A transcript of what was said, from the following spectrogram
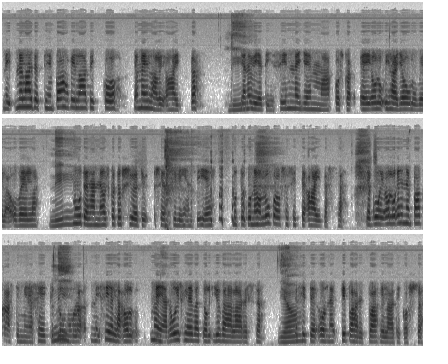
niin ne laitettiin pahvilaatikkoon ja meillä oli aitta. Niin. Ja ne vietiin sinne jemmaa, koska ei ollut ihan joulu vielä ovella. Niin. Muutenhan ne olisi kato syöty sen silien tie, mutta kun ne on lukossa sitten aitassa. Ja kun ei ollut ennen pakastimia 70-luvulla, niin, niin siellä on meidän ruisleivät oli jyvälaarissa Joo. ja sitten on ne piparit pahvilaatikossa.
